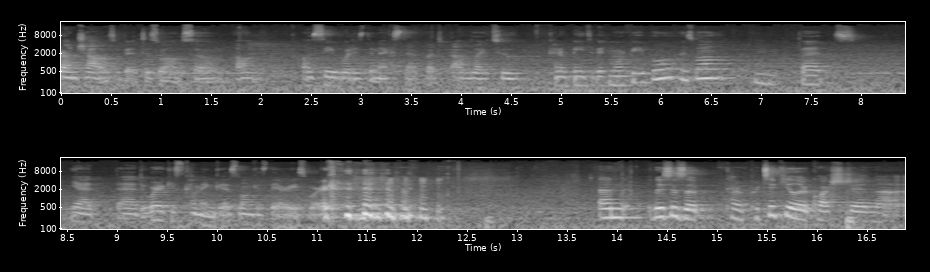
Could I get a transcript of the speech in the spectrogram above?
branch out a bit as well. So I'll, I'll see what is the next step. But I would like to kind of meet a bit more people as well. But yeah, uh, the work is coming as long as there is work. And this is a kind of particular question that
